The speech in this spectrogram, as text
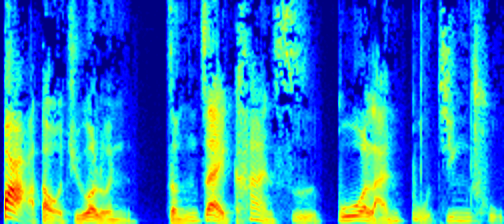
霸道绝伦，怎在看似波澜不惊处？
